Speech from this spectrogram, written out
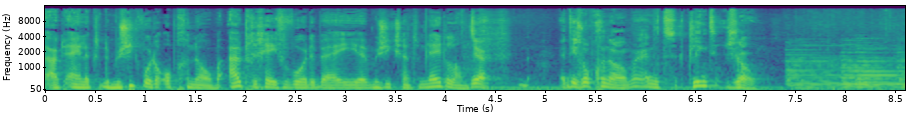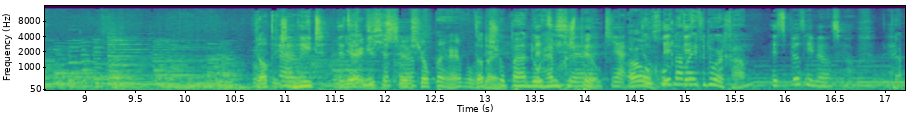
uiteindelijk de muziek worden opgenomen, uitgegeven worden bij uh, Muziekcentrum Nederland. Ja, het is opgenomen en het klinkt zo. Dat is niet... Dit ja, is, dit is uh, Chopin, hè? Dat is Chopin door dit hem is, uh, gespeeld. Ja, oh, dit, goed, dit, laten we dit, even doorgaan. Dit speelt hij wel zelf. Ja. Ja.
